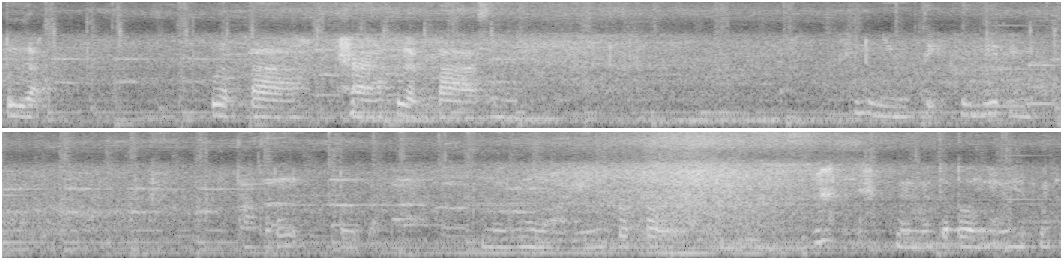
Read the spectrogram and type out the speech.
เปลือก เปลือกตาหางเปลือกตาใช่ไหมให้ดูมีมิติขึ้นนิดนึงตาจะได้เปิดออกมาเหมือนหัวนี้โตโตเหมือนมันโตอย่างนี้ม่เข้าใจ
